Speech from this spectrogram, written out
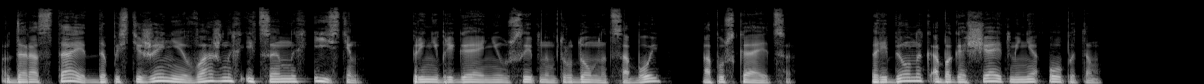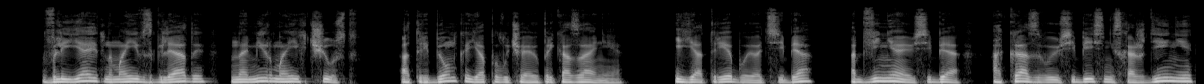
дорастает до постижения важных и ценных истин, пренебрегая неусыпным трудом над собой, опускается. Ребенок обогащает меня опытом, влияет на мои взгляды, на мир моих чувств. От ребенка я получаю приказания, и я требую от себя, обвиняю себя, оказываю себе снисхождение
